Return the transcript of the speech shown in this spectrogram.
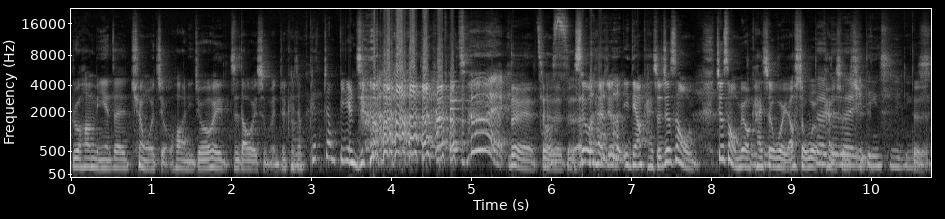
如果他明年再劝我酒的话，你就会知道为什么，你就可以讲不要这样逼人家。对对对对对，所以我才觉得一定要开车。就算我 就算我没有开车，我也要说我有开车去。一定是一定是。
